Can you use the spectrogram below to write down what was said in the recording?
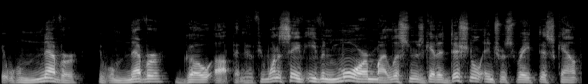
It will never, it will never go up. And if you want to save even more, my listeners get additional interest rate discount.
